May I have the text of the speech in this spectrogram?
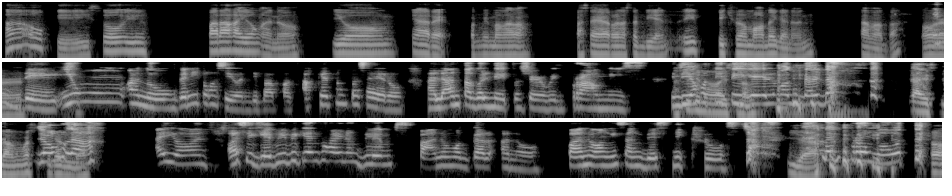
ah, okay. So, y- para kayong ano, yung, nyari, pag may mga pasahero na sabihin, eh, picture mo kami, ganun? Tama ba? Or, Hindi. Yung ano, ganito kasi yun, di ba? Pag akit ng pasahero, hala, ang tagal nito, Sherwin, promise. Hindi sige ako titigil magdarda. guys lang, mas Joke lang. Ayun. O sige, bibigyan ko kayo ng glimpse paano magka, ano, paano ang isang Disney cruise. Yeah. Nag-promote.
